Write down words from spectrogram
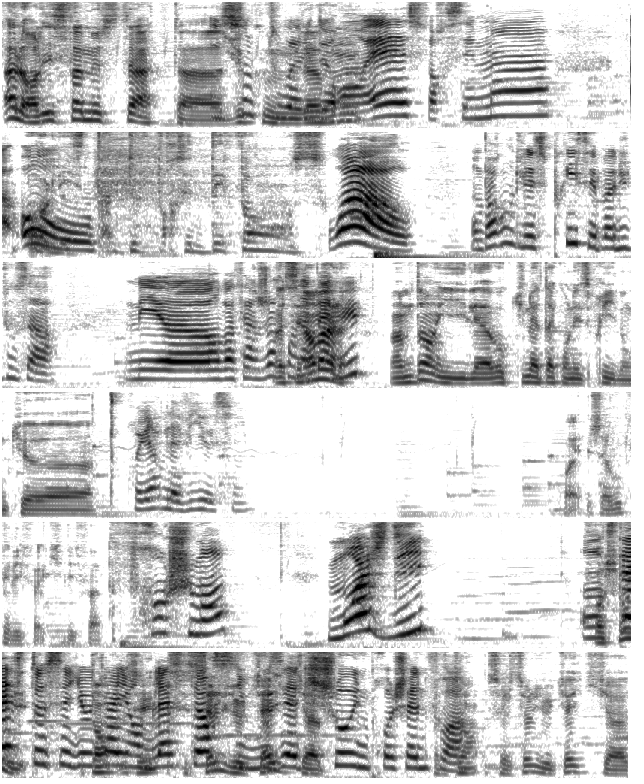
Alors, les fameux stats. euh, Ils du sont coup, tous nous avec de avons- rang S, forcément. Ah, Oh, oh les stats de force et de défense Waouh Bon, par contre, l'esprit, c'est pas du tout ça. Mais euh, on va faire genre Bah, qu'on n'a pas vu. En même temps, il a aucune attaque en esprit, donc euh... Regarde la vie aussi. ouais, j'avoue qu'elle est fat. Franchement, moi je dis, on teste ces yokai en blaster si vous êtes a- chaud une prochaine fois. C'est le seul yokai qui a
